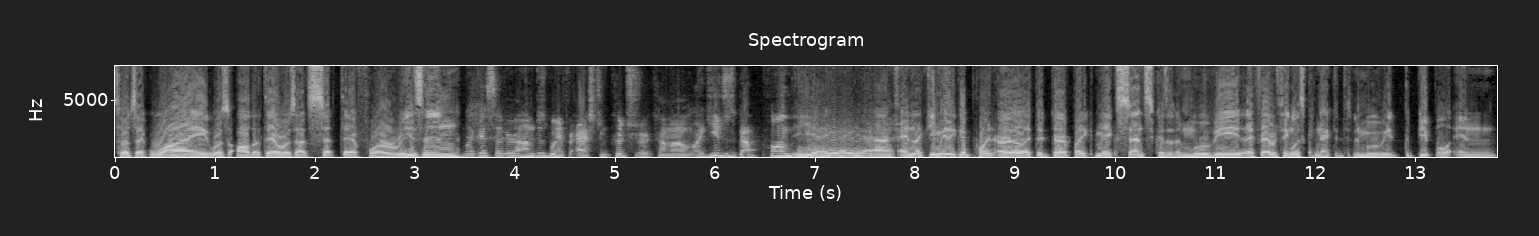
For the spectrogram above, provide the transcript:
So it's like, why was all that there? Was that set there for a reason? Like I said earlier, I'm just waiting for Ashton Kutcher to come out. Like you just got punked. Yeah, yeah, yeah. And like you made a good point earlier, like the dirt bike makes sense because of the movie. If everything was connected to the movie, the people in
